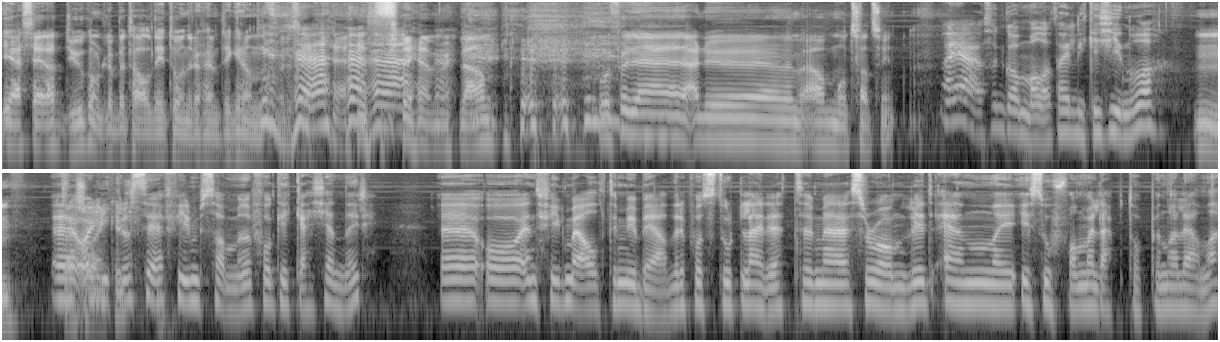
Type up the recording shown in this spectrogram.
Jeg ser at du kommer til å betale de 250 kronene for å se, se Mulan. Hvorfor er du av motsatt syn? Nei, jeg er jo så gammel at jeg liker kino, da. Mm, Eh, og jeg liker enkelt. å se film sammen med folk ikke jeg kjenner. Eh, Og en film er alltid mye bedre på et stort lerret med surround-lyd enn i sofaen med laptopen alene.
